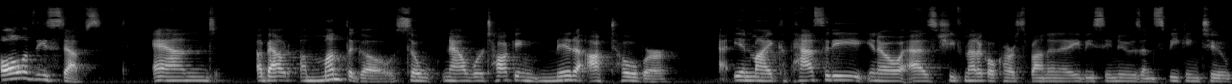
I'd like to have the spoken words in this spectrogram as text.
All of these steps. And about a month ago, so now we're talking mid October, in my capacity, you know, as chief medical correspondent at ABC News and speaking to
